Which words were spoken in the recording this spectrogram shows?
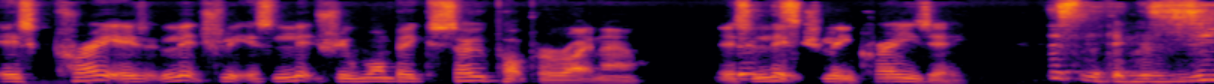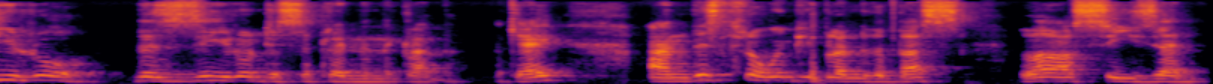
it's crazy. It's literally it's literally one big soap opera right now. It's It's- literally crazy. this is the thing. There's zero, there's zero discipline in the club. Okay, and this throwing people under the bus. Last season,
